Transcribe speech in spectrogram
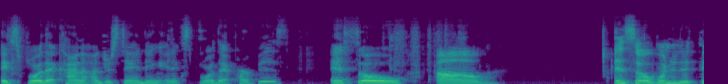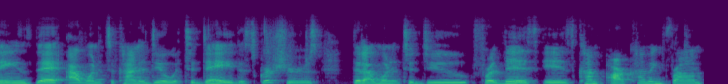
explore that kind of understanding and explore that purpose. And so, um, and so, one of the things that I wanted to kind of deal with today, the scriptures that I wanted to do for this is come are coming from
